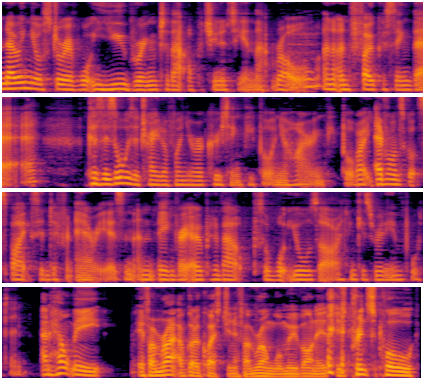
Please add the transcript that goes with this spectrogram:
knowing your story of what you bring to that opportunity in that role mm. and, and focusing there because there's always a trade-off when you're recruiting people and you're hiring people right? Everyone's got spikes in different areas and, and being very open about sort of what yours are i think is really important. And help me if i'm right i've got a question. If i'm wrong we'll move on. Is, is principal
